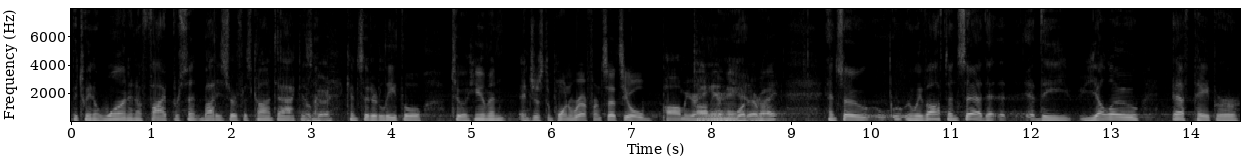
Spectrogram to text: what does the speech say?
between a 1 and a 5% body surface contact is Okay. considered lethal to a human And just a point of reference, that's the old palm of your, palm of hand, your hand, whatever. right? And so we've often said that the yellow F paper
